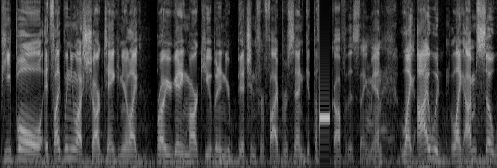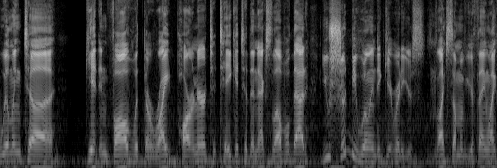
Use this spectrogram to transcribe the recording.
people. It's like when you watch Shark Tank and you're like, bro, you're getting Mark Cuban and you're bitching for five percent. Get the fuck off of this thing, man. Like I would, like I'm so willing to get involved with the right partner to take it to the next level that you should be willing to get rid of your like some of your thing like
